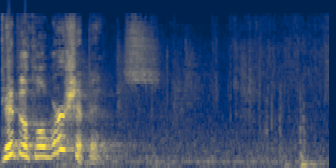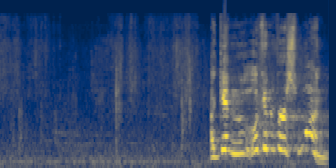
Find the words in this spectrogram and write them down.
biblical worship is. Again, look at verse 1.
